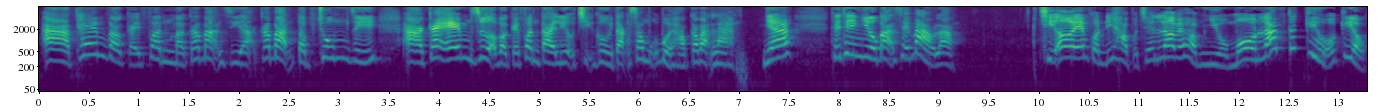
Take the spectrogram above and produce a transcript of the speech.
À thêm vào cái phần mà các bạn gì ạ? Các bạn tập trung gì? À các em dựa vào cái phần tài liệu chị gửi tặng sau mỗi buổi học các bạn làm nhá. Thế thì nhiều bạn sẽ bảo là Chị ơi em còn đi học ở trên lớp em học nhiều môn lắm Tất kiểu các kiểu.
